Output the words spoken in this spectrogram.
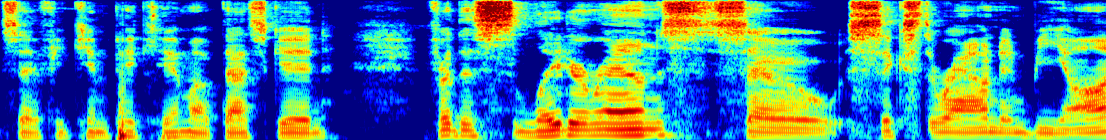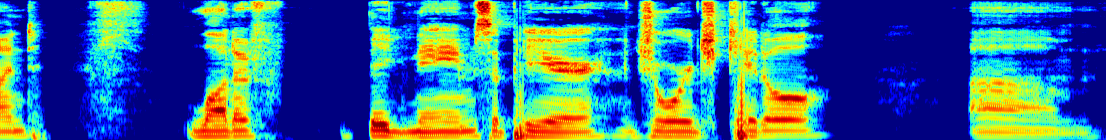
So if you can pick him up, that's good. For this later rounds, so sixth round and beyond, a lot of big names appear. George Kittle, um,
